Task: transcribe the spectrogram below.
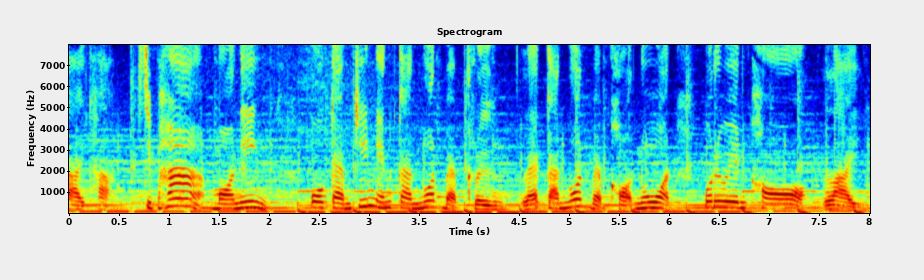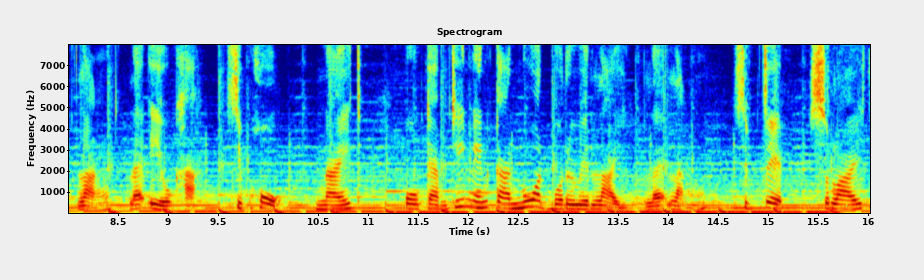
กายค่ะ 15. Morning โปรแกรมที่เน้นการนวดแบบคลึง และการนวดแบบเคาะนวด บริเวณคอ ไหล่ หลัง และเอวค่ะ 16. Night โปรแกรมที่เน้นการนวดบริเวณไหล่และหลัง 17. Slide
